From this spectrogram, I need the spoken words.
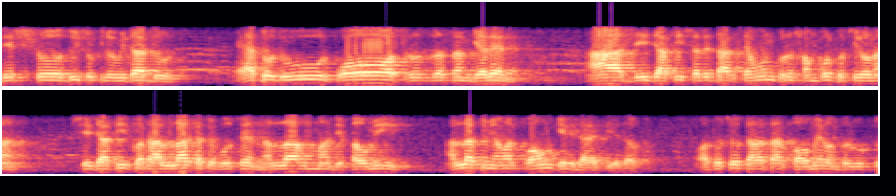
দেড়শো, দুইশো কিলোমিটার দূর। এত দূর পথ রসুল আসলাম গেলেন, আর যে জাতির সাথে তার তেমন কোনো সম্পর্ক ছিল না, সে জাতির কথা আল্লাহর কাছে বলছেন, আল্লাহ উম্মা যে কৌমি আল্লাহ তুমি আমার কমকে হৃদায়ত দিয়ে দাও। অথচ তারা তার কমের অন্তর্ভুক্ত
